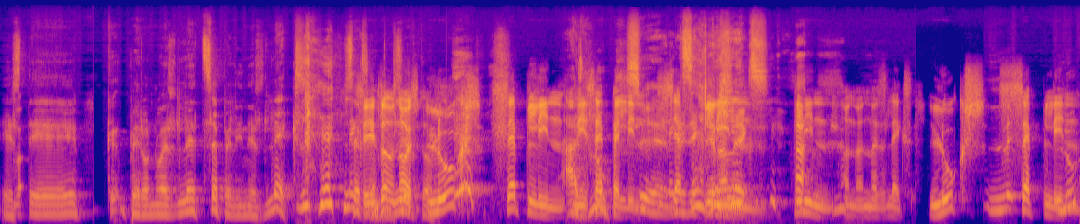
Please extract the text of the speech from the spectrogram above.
este, pero no es Led Zeppelin, es Lex. sí, no, no, es Lux Zeppelin, ah, ni Zeppelin. Zeppelin. No, no, no es Lex. Lux Zeppelin.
